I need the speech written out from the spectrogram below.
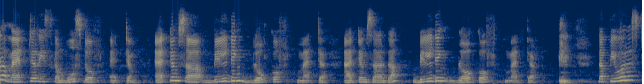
the matter is composed of atom. Atoms are building block of matter. Atoms are the building block of matter. the purest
